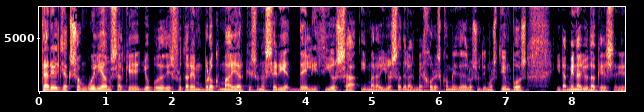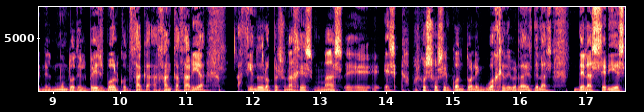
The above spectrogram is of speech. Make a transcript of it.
Tyrell Jackson Williams, al que yo pude disfrutar en Brockmire, que es una serie deliciosa y maravillosa de las mejores comedias de los últimos tiempos, y también ayuda que es en el mundo del béisbol, con Hank Azaria haciendo de los personajes más eh, eh, escabrosos en cuanto al lenguaje, de verdad es de las de las series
